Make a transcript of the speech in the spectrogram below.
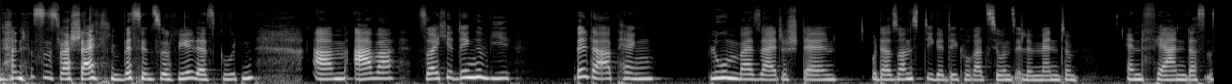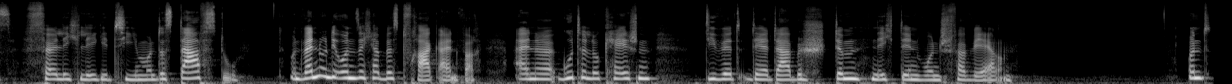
dann ist es wahrscheinlich ein bisschen zu viel des Guten. Ähm, aber solche Dinge wie Bilder abhängen, Blumen beiseite stellen oder sonstige Dekorationselemente entfernen, das ist völlig legitim und das darfst du. Und wenn du dir unsicher bist, frag einfach. Eine gute Location die wird dir da bestimmt nicht den Wunsch verwehren. Und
